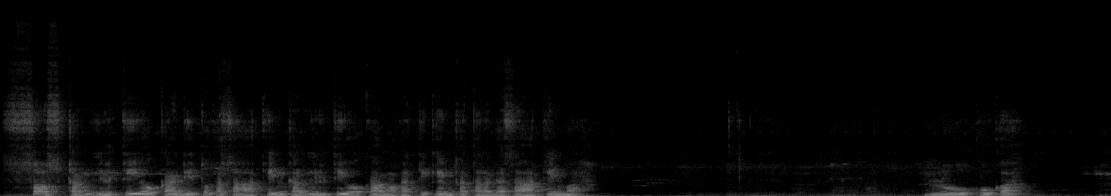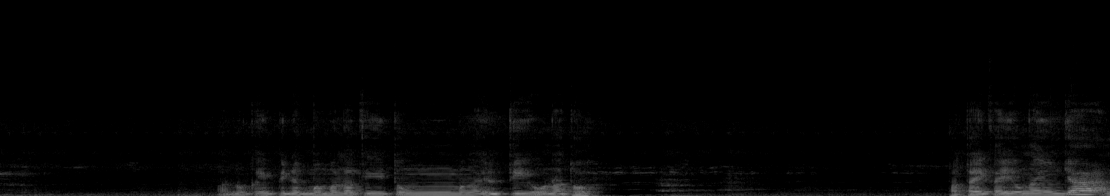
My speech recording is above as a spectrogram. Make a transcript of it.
Sos, kang LTO ka, dito ka sa akin, kang LTO ka, makatikim ka talaga sa akin ba? Loko ka? Ano kayo pinagmamalaki itong mga LTO na to? Patay kayo ngayon dyan.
